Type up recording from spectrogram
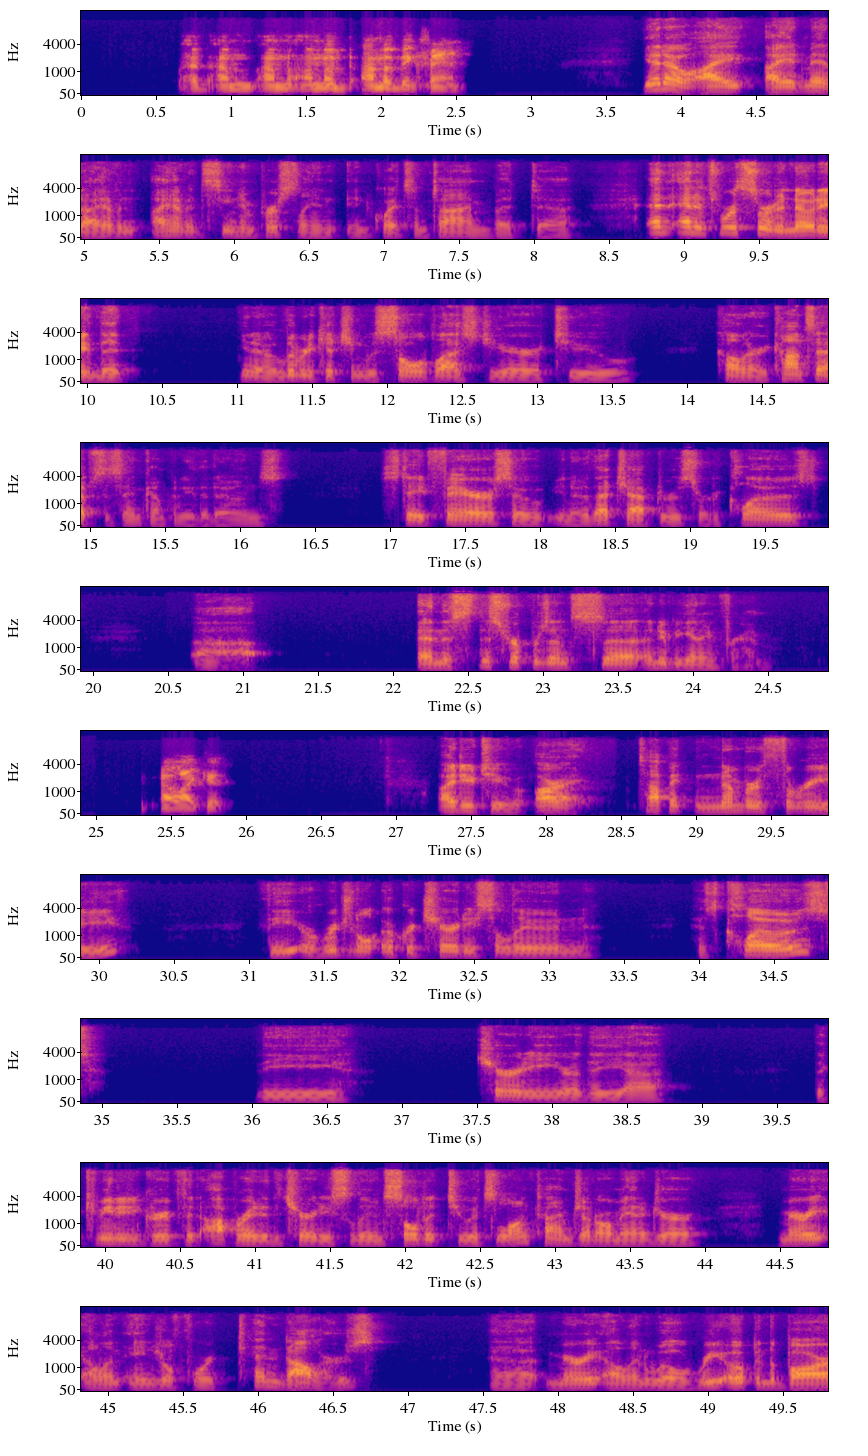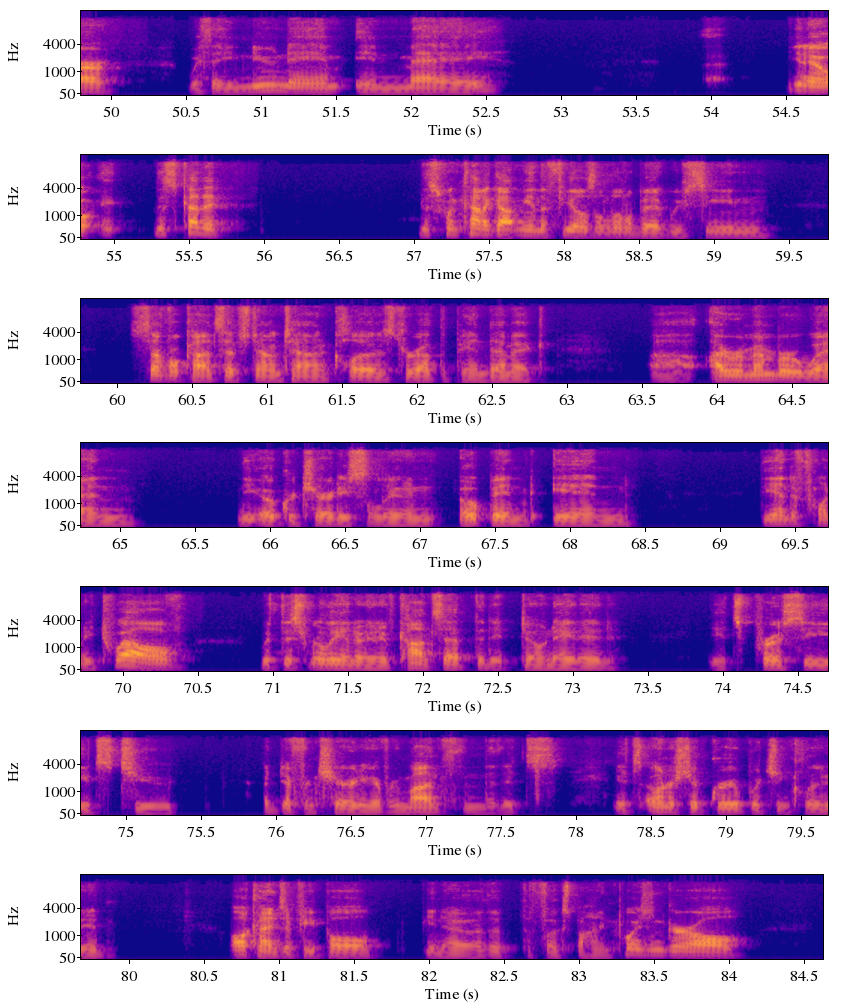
I'm i'm i'm a, I'm a big fan you know, I I admit I haven't I haven't seen him personally in, in quite some time, but uh, and and it's worth sort of noting that you know Liberty Kitchen was sold last year to Culinary Khancepts, the same company that owns State Fair. So you know that chapter is sort of closed, uh, and this this represents uh, a new beginning for him. I like it. I do too. All right, topic number three: the original Okra Charity Saloon has closed. The charity or the uh, the community group that operated the charity saloon sold it to its longtime general manager, Mary Ellen Angel, for ten dollars. Uh, Mary Ellen will reopen the bar with a new name in May. You know, it, this kind of this one kind of got me in the feels a little bit. We've seen several concepts downtown close throughout the pandemic. Uh, I remember when the Okra Charity Saloon opened in the end of 2012 with this really innovative concept that it donated its proceeds to a different charity every month and that its its ownership group which included all kinds of people you know the, the folks behind poison girl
